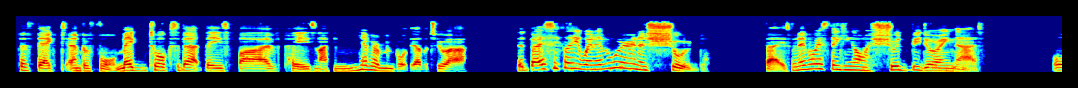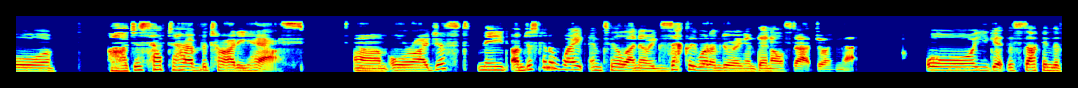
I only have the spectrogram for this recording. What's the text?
perfect, and perform. Meg talks about these five P's, and I can never remember what the other two are. But basically, whenever we're in a should phase, whenever we're thinking, oh, I should be doing that, or oh, I just have to have the tidy house, um, or I just need, I'm just going to wait until I know exactly what I'm doing and then I'll start doing that or you get stuck in the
